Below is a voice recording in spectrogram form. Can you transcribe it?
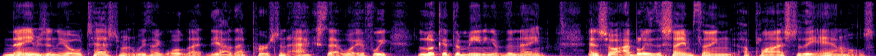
names in the Old Testament, we think, well, that, yeah, that person acts that way if we look at the meaning of the name. And so, I believe the same thing applies to the animals.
